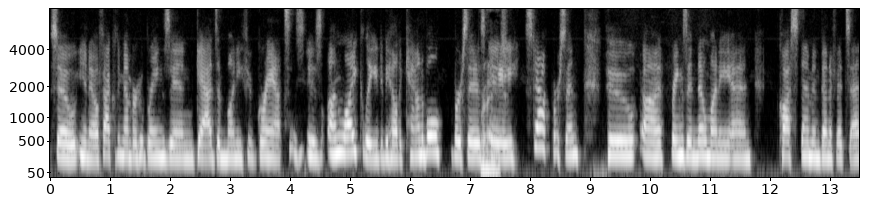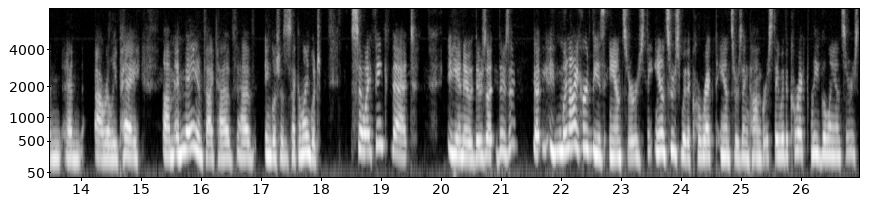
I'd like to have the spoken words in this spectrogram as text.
So, you know, a faculty member who brings in gads of money through grants is, is unlikely to be held accountable versus right. a staff person who uh, brings in no money and costs them in benefits and, and hourly pay, um, and may in fact have have English as a second language. So I think that you know, there's a there's a uh, when I heard these answers, the answers were the correct answers in Congress. They were the correct legal answers,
